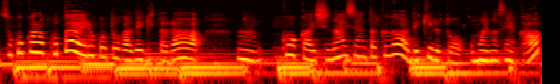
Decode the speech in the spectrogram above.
そこから答えを得ることができたら、うん、後悔しない選択ができると思いませんか？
